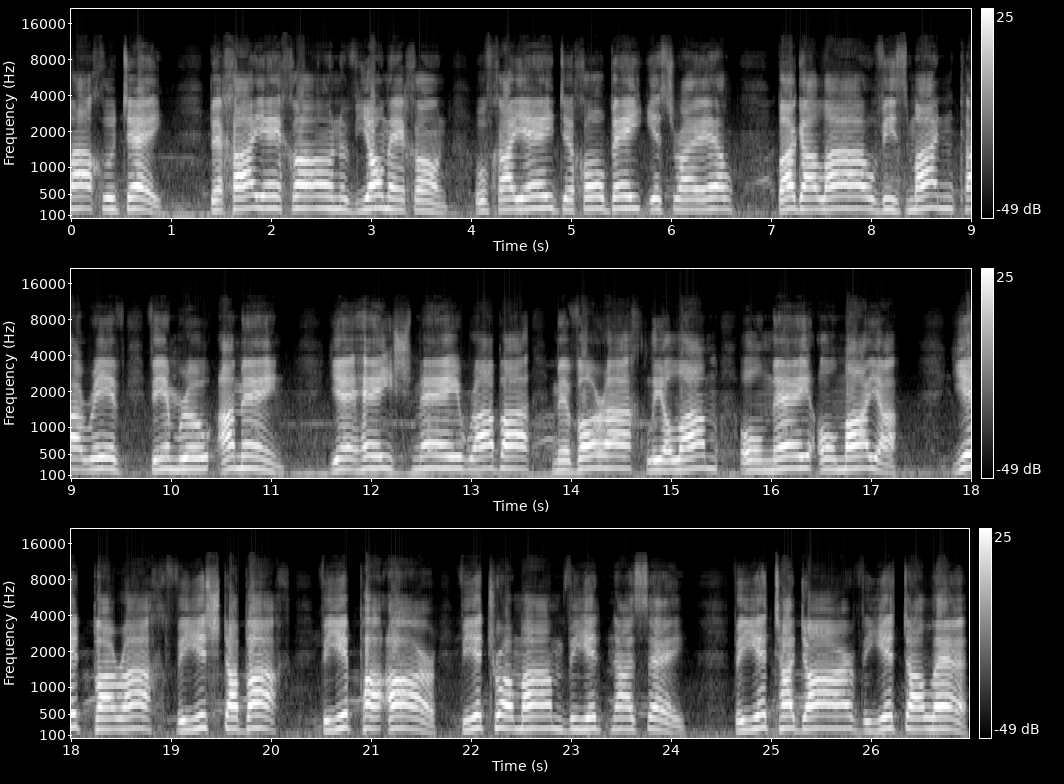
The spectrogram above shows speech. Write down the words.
malchute b'chayechon v'yomechon uvchaye dechol beit Yisrael bagala uvizman kariv v'imru amen. Yehe Shmei Rabba Mevorach Liolam Olmei Olmaya Yit Barach V'yishtabach V'yipa'ar V'yitromam V'yitnaseh V'yitadar V'yitaleh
